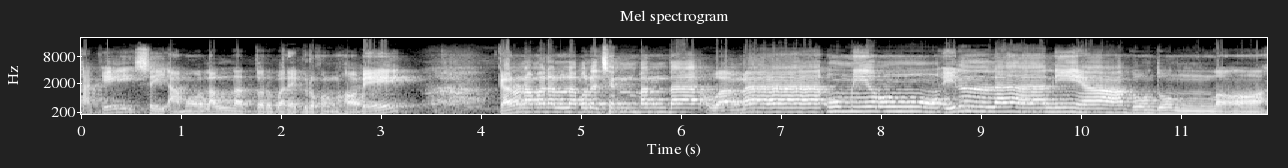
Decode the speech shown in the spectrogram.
থাকে, সেই আমল আল্লাহর দরবারে গ্রহণ হবে। কারণ আমার আল্লাহ বলেছেন, বান্দা, ওয়ামা উমিরু ইল্লা লিয়াবুদুল্লাহ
